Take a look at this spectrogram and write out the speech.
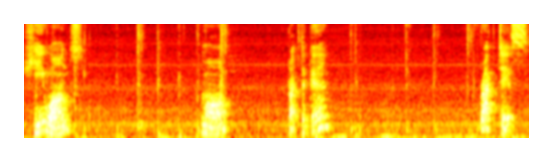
He wants more практики. Practice.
